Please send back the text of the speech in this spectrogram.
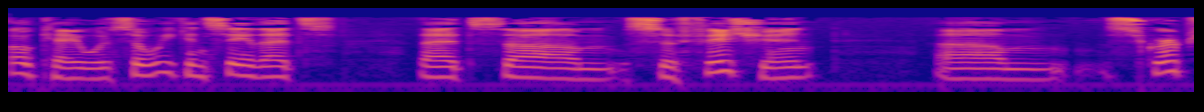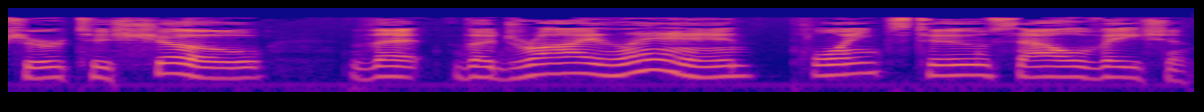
okay, well, so we can see that's, that's, um, sufficient, um, scripture to show that the dry land points to salvation.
